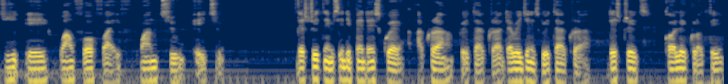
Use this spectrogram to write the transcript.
GA1451282. The street name is Independence Square, Accra, Greater Accra. The region is Greater Accra. District, Korle Klottey.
